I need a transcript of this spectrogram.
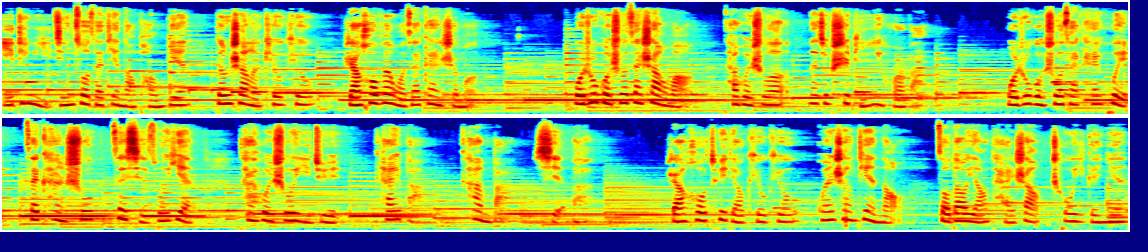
一定已经坐在电脑旁边，登上了 QQ，然后问我在干什么。我如果说在上网，他会说那就视频一会儿吧。我如果说在开会、在看书、在写作业，他会说一句开吧、看吧、写吧，然后退掉 QQ，关上电脑，走到阳台上抽一根烟。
